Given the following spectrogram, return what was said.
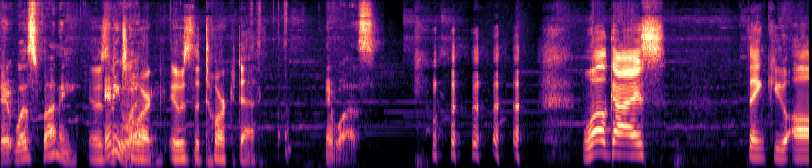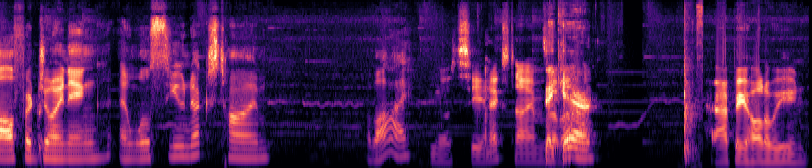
It was funny. It was anyway, the torque. It was the torque death. it was. Well, guys, thank you all for joining, and we'll see you next time. Bye bye. We'll see you next time. Take Bye-bye. care. Happy Halloween.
